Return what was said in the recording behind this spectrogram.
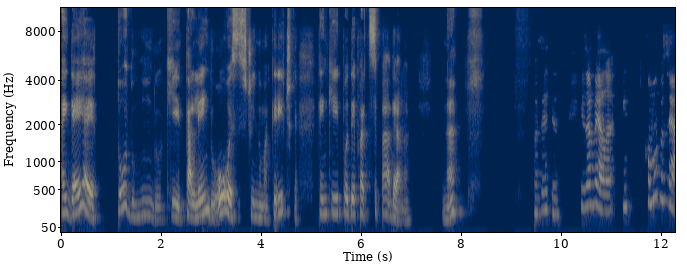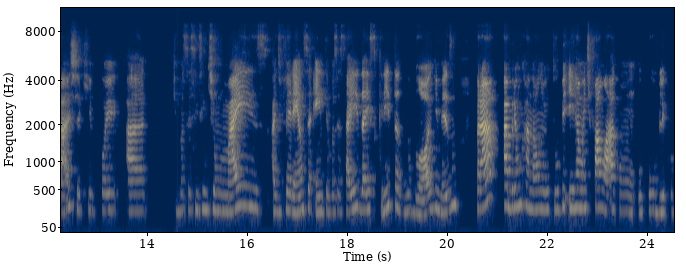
a ideia é todo mundo que está lendo ou assistindo uma crítica tem que poder participar dela, né? Com certeza. Isabela, como você acha que foi a que você se sentiu mais a diferença entre você sair da escrita do blog mesmo para abrir um canal no YouTube e realmente falar com o público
